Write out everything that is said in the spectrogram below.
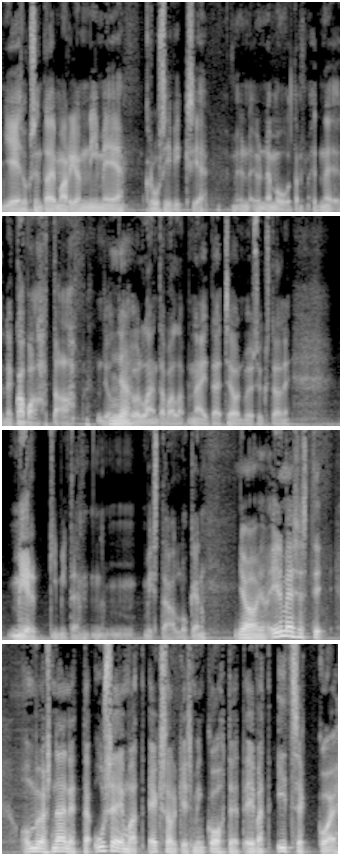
Jeesuksen tai Marian nimeä, krusiviksiä, ynnä, muuta. Että ne, ne kavahtaa jo, jollain tavalla näitä. Että se on myös yksi tällainen merkki, mitä, mistä on lukenut. Joo, ja ilmeisesti on myös näin, että useimmat eksorkismin kohteet eivät itse koe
